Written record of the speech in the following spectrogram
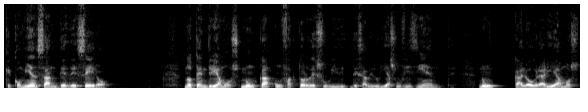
que comienzan desde cero. No tendríamos nunca un factor de, sabiduría suficiente, nunca lograríamos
